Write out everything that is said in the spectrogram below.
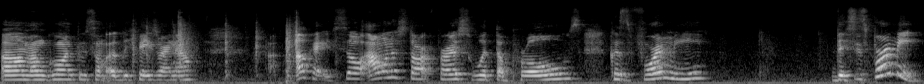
Um, I'm going through some ugly phase right now. Okay, so I want to start first with the pros. Because for me, this is for me.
